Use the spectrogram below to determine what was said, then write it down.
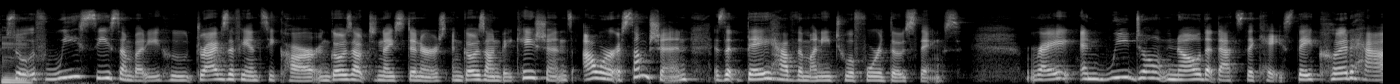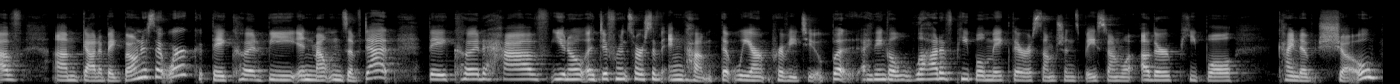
Mm. So if we see somebody who drives a fancy car and goes out to nice dinners and goes on vacations, our assumption is that they have the money to afford those things right? And we don't know that that's the case. They could have um, got a big bonus at work. They could be in mountains of debt. They could have, you know, a different source of income that we aren't privy to. But I think a lot of people make their assumptions based on what other people kind of show.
